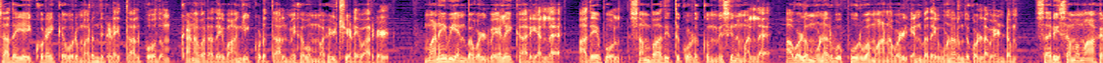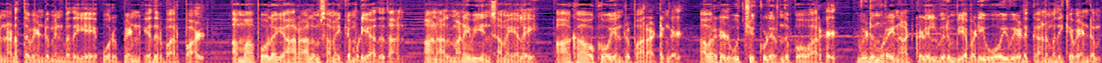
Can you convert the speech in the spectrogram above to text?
சதையை குறைக்க ஒரு மருந்து கிடைத்தால் போதும். கணவர் அதை வாங்கிக் கொடுத்தால் மிகவும் மகிழ்ச்சியடைவார்கள். மனைவி என்பவள் வேலைக்காரி அல்ல. அதேபோல் சம்பாதித்து கொடுக்கும் மிசினும் அல்ல அவளும் உணர்வு பூர்வமானவள் என்பதை உணர்ந்து கொள்ள வேண்டும் சரிசமமாக நடத்த வேண்டும் என்பதையே ஒரு பெண் எதிர்பார்ப்பாள். அம்மா போல யாராலும் சமைக்க முடியாதுதான் ஆனால் மனைவியின் சமையலை ஆகாவுகோ என்று பாராட்டுங்கள். அவர்கள் உச்சி குளிர்ந்து போவார்கள். விடுமுறை நாட்களில் விரும்பியபடி ஓய்வு எடுக்க அனுமதிக்க வேண்டும்.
